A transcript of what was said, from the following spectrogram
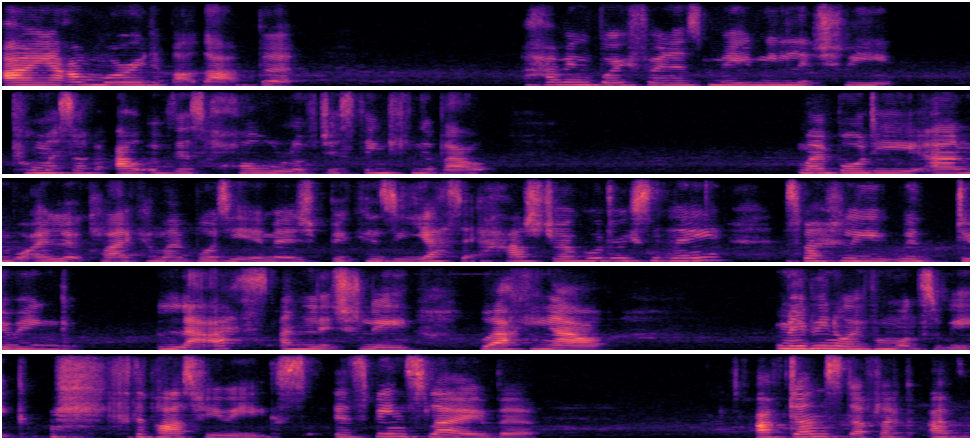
I am worried about that, but having a boyfriend has made me literally pull myself out of this hole of just thinking about my body and what I look like and my body image because yes, it has struggled recently, especially with doing less and literally working out maybe not even once a week for the past few weeks. It's been slow, but I've done stuff like I've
